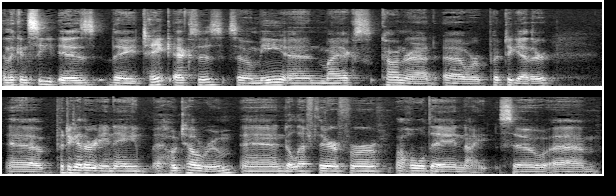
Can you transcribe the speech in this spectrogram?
and the conceit is they take exes. So me and my ex Conrad uh, were put together. Uh, put together in a, a, hotel room and left there for a whole day and night. So um,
